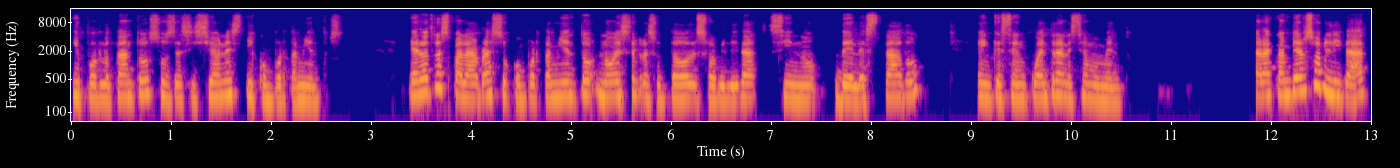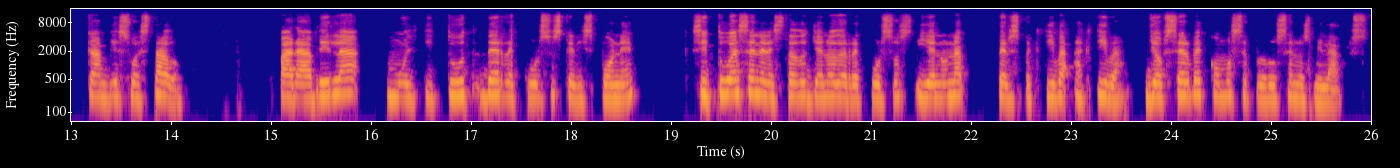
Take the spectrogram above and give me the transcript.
y por lo tanto sus decisiones y comportamientos. En otras palabras, su comportamiento no es el resultado de su habilidad, sino del estado en que se encuentra en ese momento. Para cambiar su habilidad, cambie su estado. Para abrir la multitud de recursos que dispone, sitúese en el estado lleno de recursos y en una perspectiva activa y observe cómo se producen los milagros.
